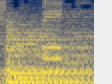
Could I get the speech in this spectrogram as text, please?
Música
